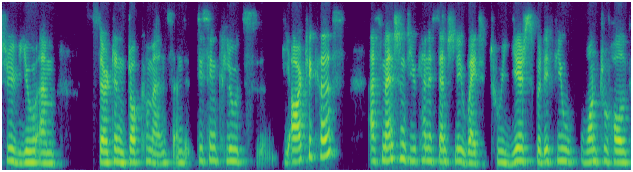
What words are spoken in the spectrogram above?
to review um, certain documents. And this includes the articles. As mentioned, you can essentially wait two years, but if you want to hold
